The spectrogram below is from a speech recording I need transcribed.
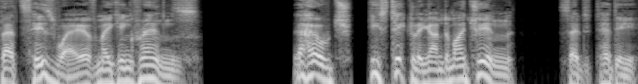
That's his way of making friends. Ouch! He's tickling under my chin, said Teddy.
